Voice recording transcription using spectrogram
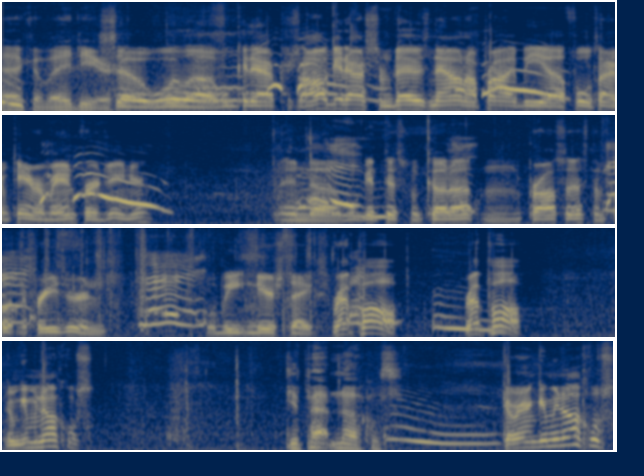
Heck of a deer. So we'll uh, we'll get after. I'll get after some does now, and I'll probably be a full-time cameraman for Junior. And uh, we'll get this one cut up and processed and put in the freezer, and we'll be eating deer steaks. Rep Paul, Rep Paul, come give me knuckles. Give Pap Knuckles. Come here and give me knuckles.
